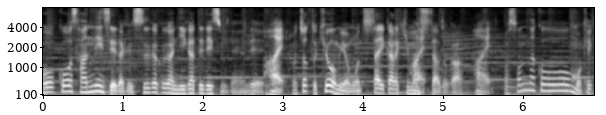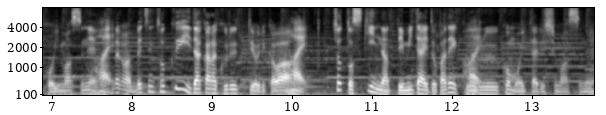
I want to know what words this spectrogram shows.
高校3年生だけど数学が苦手ですみたいなので、はい。まあちょっと興味を持ちたいから来ましたとか、はい。まあ、そんな子も結構いますね、はい。だから別に得意だから来るっていうよりかは、はい。ちょっと好きになってみたいとかで来る子もいたりしますね、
